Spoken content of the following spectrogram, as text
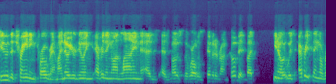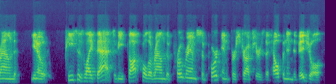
to the training program i know you're doing everything online as as most of the world has pivoted around covid but you know it was everything around you know pieces like that to be thoughtful around the program support infrastructures that help an individual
